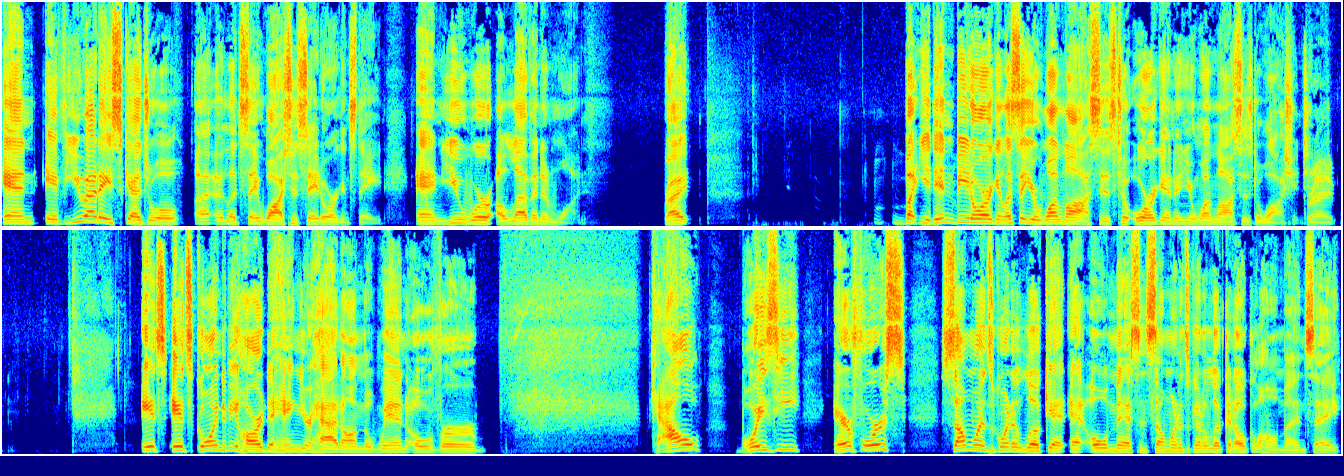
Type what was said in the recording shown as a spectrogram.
And if you had a schedule, uh, uh, let's say Washington State, Oregon State, and you were 11 and 1, right? But you didn't beat Oregon. Let's say your one loss is to Oregon and your one loss is to Washington. Right. It's it's going to be hard to hang your hat on the win over Cal, Boise, Air Force. Someone's going to look at at Ole Miss and someone is going to look at Oklahoma and say,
